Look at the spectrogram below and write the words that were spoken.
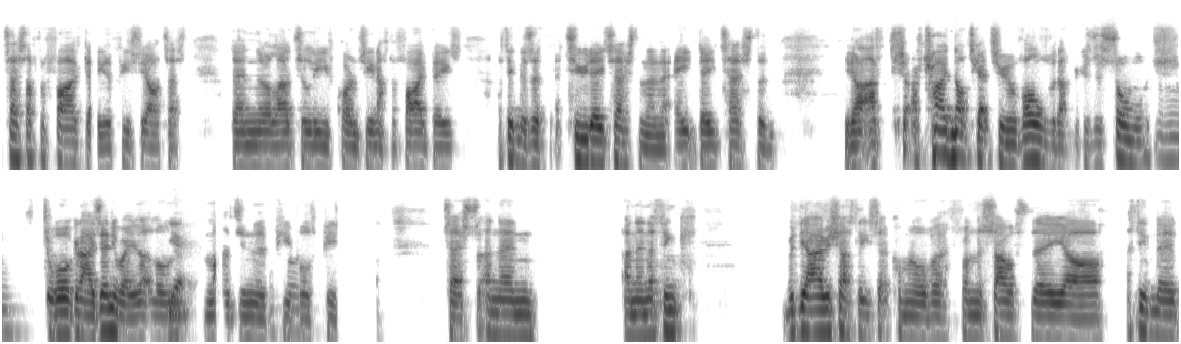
test after five days, a PCR test. Then they're allowed to leave quarantine after five days. I think there's a, a two day test and then an eight day test, and you know I've I've tried not to get too involved with that because there's so much mm-hmm. to organise anyway, let alone yeah. managing the people's PCR tests, and then and then I think with the Irish athletes that are coming over from the south, they are. I think they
